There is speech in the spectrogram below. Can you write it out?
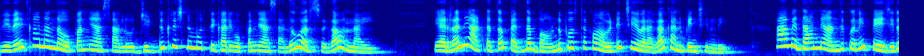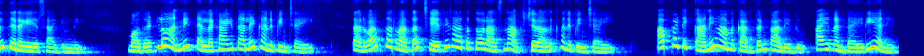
వివేకానంద ఉపన్యాసాలు జిడ్డు కృష్ణమూర్తి గారి ఉపన్యాసాలు వరుసగా ఉన్నాయి. ఎర్రని అట్టతో పెద్ద బౌండ్ పుస్తకం ఒకటి చివరగా కనిపించింది. ఆమె దాన్ని అందుకుని పేజీలు తిరగేయసాగింది. మొదట్లో అన్ని తెల్ల కాగితాలే కనిపించాయి. తర్వాత తర్వాత చేతి రాతతో రాసిన అక్షరాలు కనిపించాయి. అప్పటికి కానీ ఆమెకు అర్థం కాలేదు. ఆయన డైరీ అని.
